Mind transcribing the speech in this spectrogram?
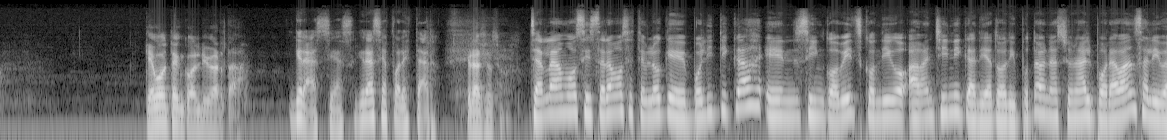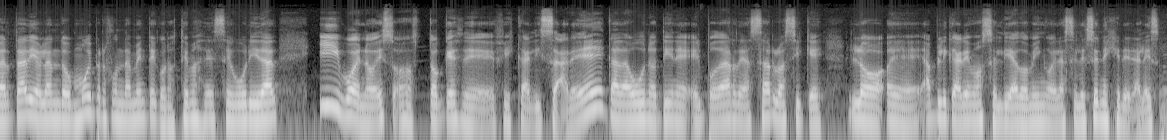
que voten con libertad. Gracias, gracias por estar. Gracias a vos. Charlamos y cerramos este bloque de política en 5 bits con Diego Avancini, candidato a diputado nacional por Avanza Libertad y hablando muy profundamente con los temas de seguridad y bueno, esos toques de fiscalizar. ¿eh? Cada uno tiene el poder de hacerlo, así que lo eh, aplicaremos el día domingo de las elecciones generales.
